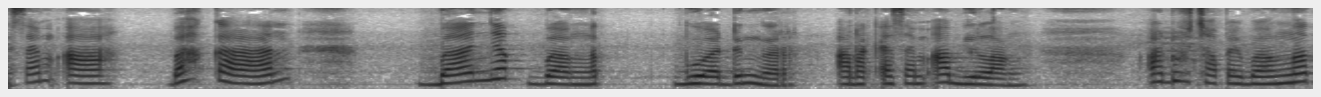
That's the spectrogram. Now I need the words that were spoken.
SMA, bahkan banyak banget gue denger anak SMA bilang, aduh capek banget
